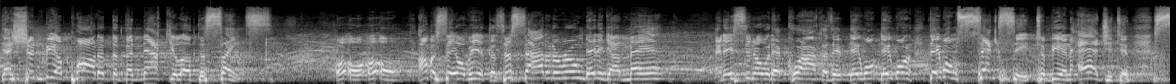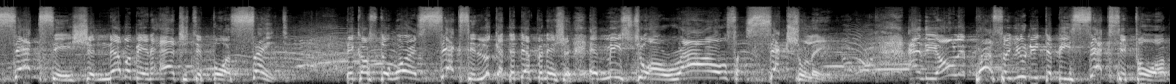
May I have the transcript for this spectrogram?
That shouldn't be a part of the vernacular of the saints. Uh oh, uh oh. I'm gonna stay over here because this side of the room, they didn't got mad and they sitting over that choir because they, they want they want they want sexy to be an adjective. Sexy should never be an adjective for a saint. Because the word sexy, look at the definition, it means to arouse sexually. And the only person you need to be sexy for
